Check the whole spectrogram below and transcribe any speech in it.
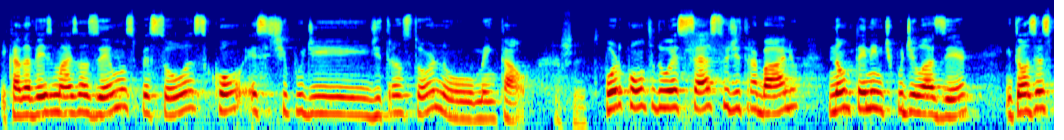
E cada vez mais nós vemos pessoas com esse tipo de, de transtorno mental. Perfeito. Por conta do excesso de trabalho, não tem nenhum tipo de lazer. Então, às vezes,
